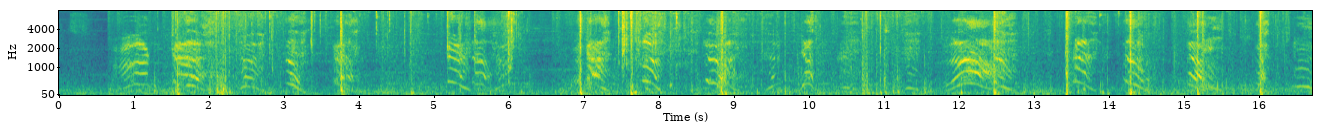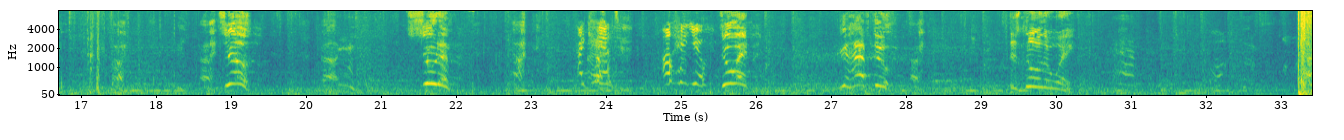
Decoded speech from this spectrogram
Jill! Shoot him! I can't! I'll hit you! Do it! You have to! There's no other way.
